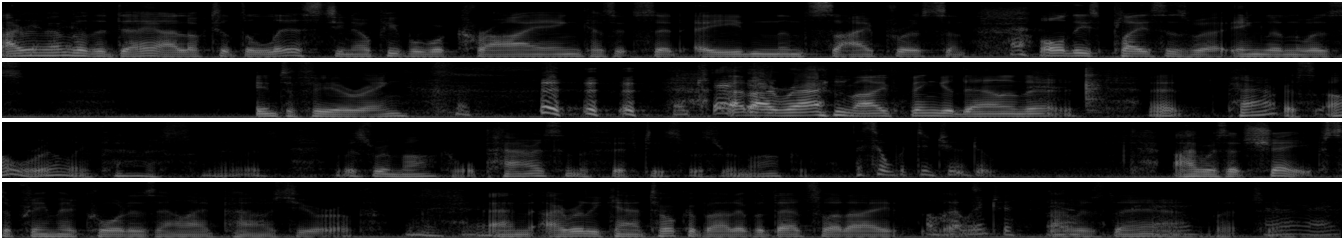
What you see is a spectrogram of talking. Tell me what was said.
I remember the day I looked at the list. You know, people were crying because it said Aden and Cyprus and all these places where England was interfering. okay. And I ran my finger down there at Paris. Oh, really? Paris. It was, it was remarkable. Paris in the 50s was remarkable. So what did you do? I was at SHAPE, Supreme Headquarters Allied Powers Europe. And I really can't talk about it, but that's what I, Oh, that's- inter- I yeah, was there. okay. But uh, All right.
